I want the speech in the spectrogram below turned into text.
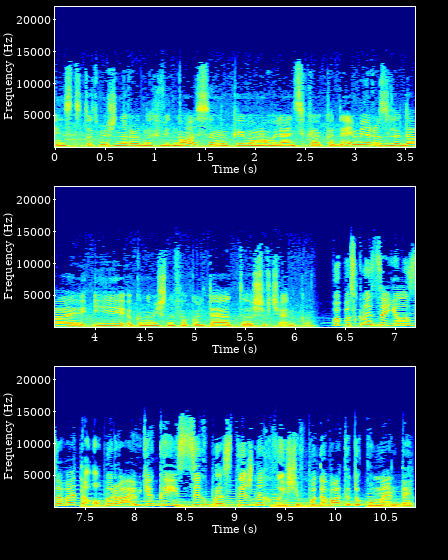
Інститут міжнародних відносин Києво-Могилянська академія розглядає і економічний факультет Шевченка. Випускниця Єлизавета обирає, в який з цих престижних вишів подавати документи.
